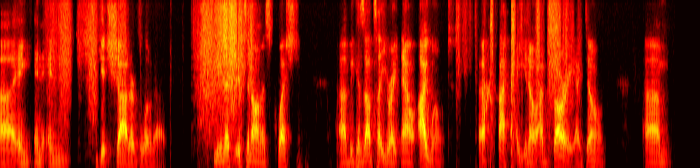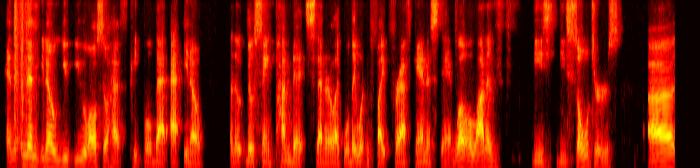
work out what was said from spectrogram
uh, and, and, and get shot or blown up? I mean, that's, it's an honest question uh, because I'll tell you right now, I won't. you know, I'm sorry, I don't. Um, and, and then, you know, you, you also have people that, uh, you know, those same pundits that are like, well, they wouldn't fight for Afghanistan. Well, a lot of these, these soldiers, uh,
